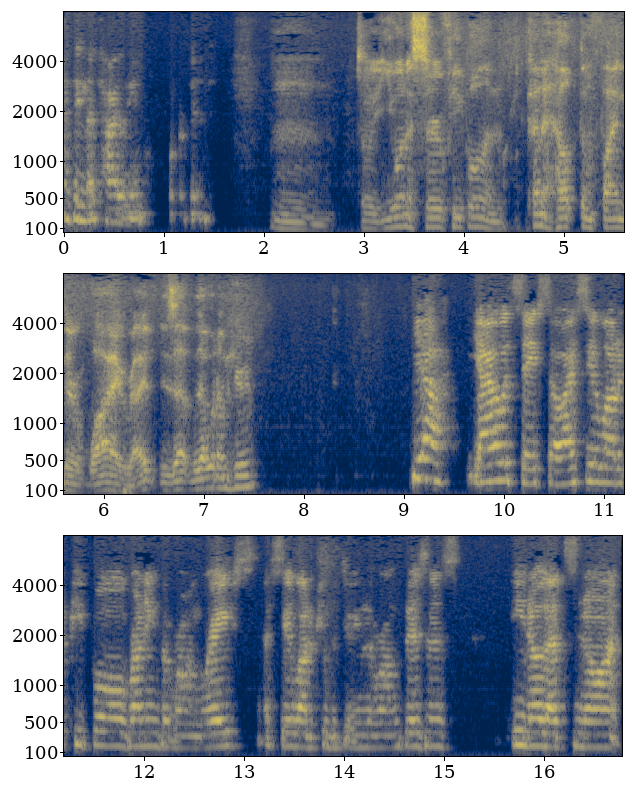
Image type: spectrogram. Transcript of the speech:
I think that's highly important. Mm. So you want to serve people and kind of help them find their why, right? Is that is that what I'm hearing? Yeah, yeah, I would say so. I see a lot of people running the wrong race. I see a lot of people doing the wrong business. You know, that's not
